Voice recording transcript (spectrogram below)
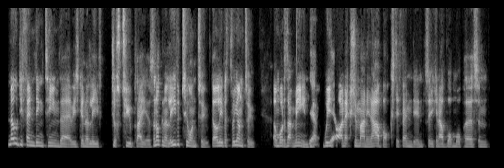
no defending team there is going to leave just two players. They're not going to leave a two on two. They'll leave a three on two. And what does that mean? Yeah. We've Yeah. got an extra man in our box defending, so you can have one more person,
